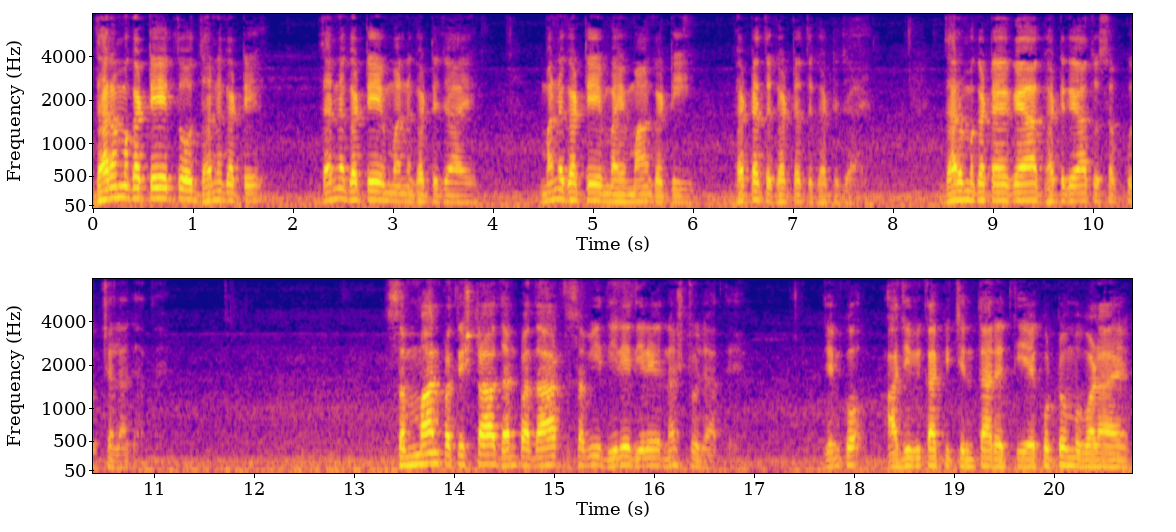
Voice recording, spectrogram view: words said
धर्म घटे तो धन घटे धन घटे मन घट जाए, मन घटे महिमा घटी, घटत घटत घट जाए। धर्म घट गया घट गया तो सब कुछ चला जाता सम्मान प्रतिष्ठा, धन पदार्थ सभी धीरे धीरे नष्ट हो जाते हैं। जिनको आजीविका की चिंता रहती है, कुटुंब बड़ा है,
